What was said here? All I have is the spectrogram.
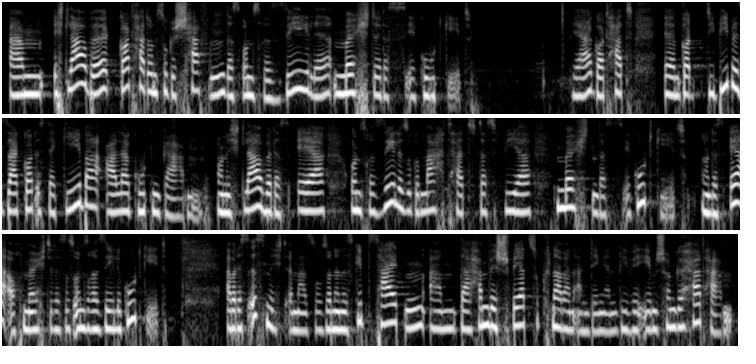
Ähm, ich glaube, Gott hat uns so geschaffen, dass unsere Seele möchte, dass es ihr gut geht. Ja, Gott hat, ähm, Gott, die Bibel sagt, Gott ist der Geber aller guten Gaben. Und ich glaube, dass er unsere Seele so gemacht hat, dass wir möchten, dass es ihr gut geht. Und dass er auch möchte, dass es unserer Seele gut geht. Aber das ist nicht immer so, sondern es gibt Zeiten, ähm, da haben wir schwer zu knabbern an Dingen, wie wir eben schon gehört haben.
